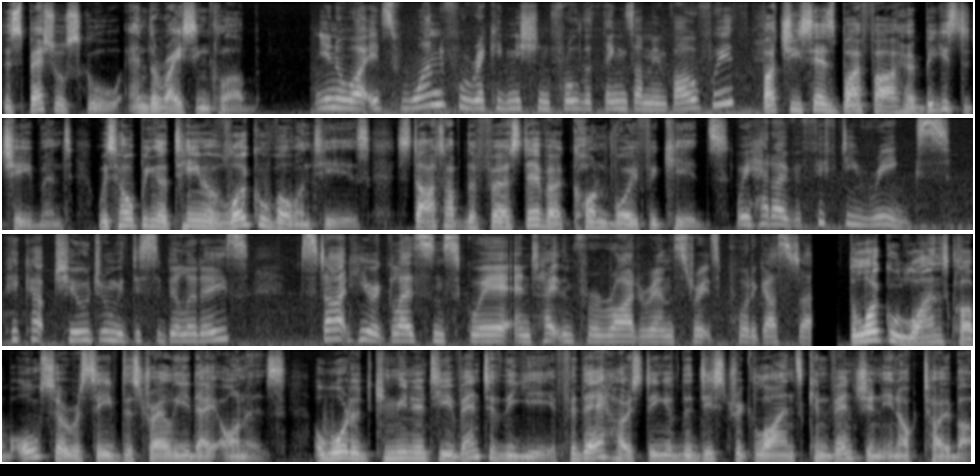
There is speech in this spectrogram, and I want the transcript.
the special school, and the racing club. You know what? It's wonderful recognition for all the things I'm involved with. But she says by far her biggest achievement was helping a team of local volunteers start up the first ever convoy for kids. We had over 50 rigs pick up children with disabilities, start here at Gladstone Square and take them for a ride around the streets of Port Augusta. The local Lions Club also received Australia Day honours, awarded Community Event of the Year for their hosting of the District Lions Convention in October.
